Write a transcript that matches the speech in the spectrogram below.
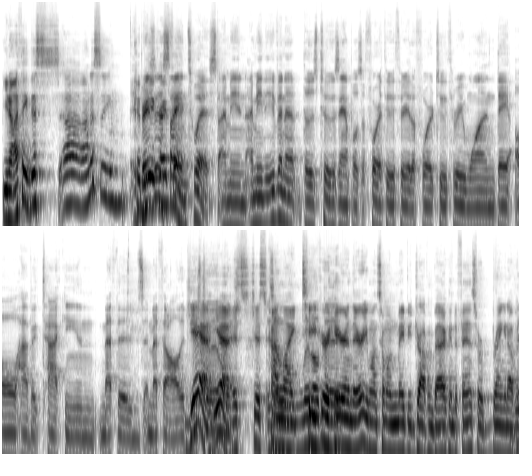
you know, I think this uh, honestly It brings be a great slight fit. twist. I mean, I mean, even at those two examples, the four through three, the four two three one, they all have attacking methods and methodologies. Yeah, to it, yeah. It's just kind of like tinker bit- here and there. You want someone maybe dropping back in defense or bringing up Yeah,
